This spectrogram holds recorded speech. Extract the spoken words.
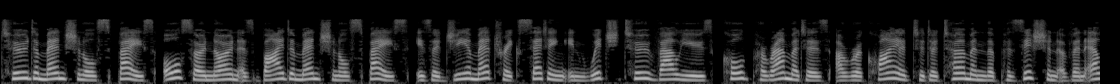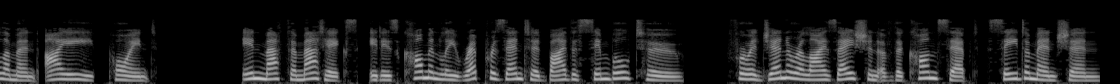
Two-dimensional space also known as bidimensional space is a geometric setting in which two values called parameters are required to determine the position of an element i.e., point. In mathematics, it is commonly represented by the symbol 2. For a generalization of the concept, see dimension.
